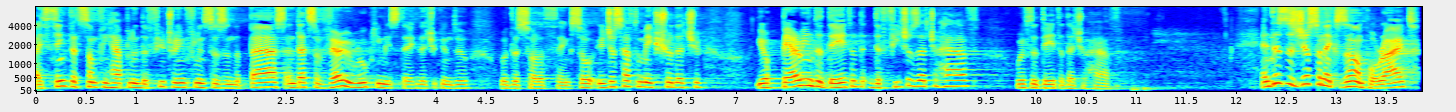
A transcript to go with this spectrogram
I think that something happened in the future influences in the past, and that's a very rookie mistake that you can do with this sort of thing. So you just have to make sure that you, you're pairing the data, the features that you have, with the data that you have. And this is just an example, right?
